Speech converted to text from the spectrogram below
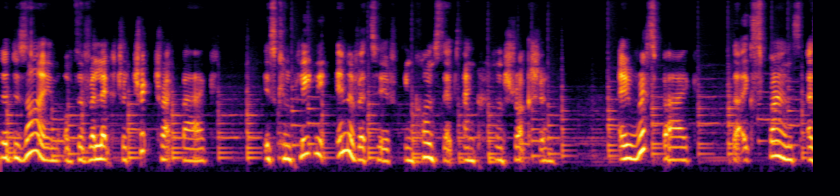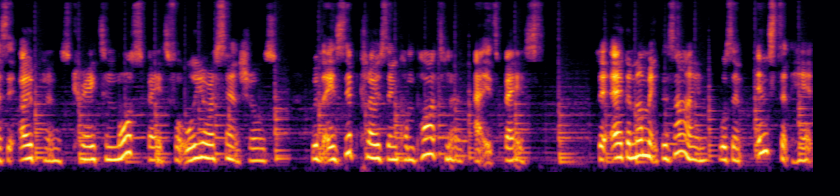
The design of the Valextra Tric Trac bag is completely innovative in concept and construction. A wrist bag that expands as it opens, creating more space for all your essentials, with a zip closing compartment at its base. The ergonomic design was an instant hit,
